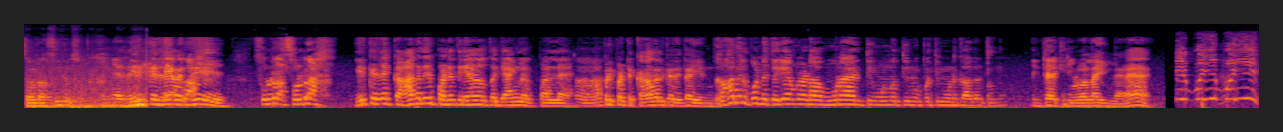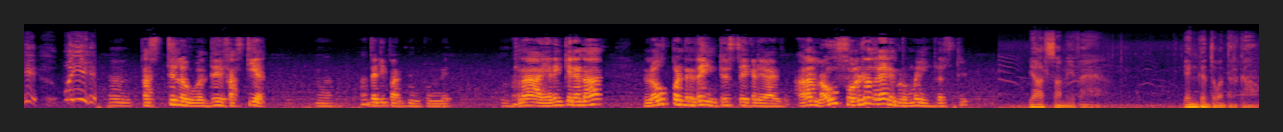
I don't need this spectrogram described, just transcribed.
சொல்றா சீக்கிரம் சொல்லு. இருக்கிறதுலே வந்து சொல்றா சொல்றா. இருக்கிறதுலே காதலே பண்ண தெரியாத ஒருத்த கேங்ல இருப்பான்ல. அப்படிப்பட்ட காதல் கதை தான் எந்த? காதல் பண்ண தெரியாமலடா மூணாயிரத்தி முன்னூத்தி முப்பத்தி மூணு காதல் பண்ணு? எக்ஸாக்ட்லி இவ்வளோலாம் இல்ல. ஃபர்ஸ்ட் லவ் வந்து ஃபர்ஸ்ட் இயர் அந்த டிபார்ட்மெண்ட் பொண்ணு. ஆனா எனக்கு என்னன்னா லவ் பண்றதுல இன்ட்ரெஸ்டே கிடையாது. ஆனா லவ் சொல்றதுல எனக்கு ரொம்ப இன்ட்ரெஸ்ட் யார் சாமி இவன்? எங்கிருந்து வந்திருக்கான்?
